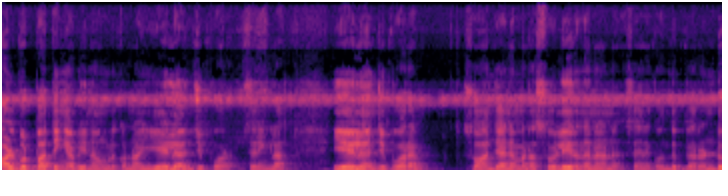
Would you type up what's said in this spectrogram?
ஆல்போர்ட் பார்த்தீங்க அப்படின்னா உங்களுக்கு நான் ஏழு அஞ்சு போகிறேன் சரிங்களா? ஏழு அஞ்சு போகிறேன் ஸோ அஞ்சாம் நம்பர் நான் சொல்லியிருந்தேன் நான். ஸோ எனக்கு வந்து இப்போ ரெண்டு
